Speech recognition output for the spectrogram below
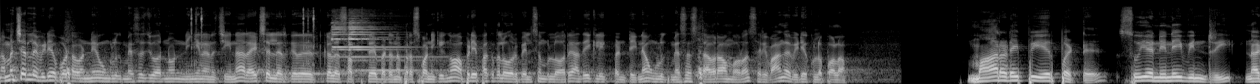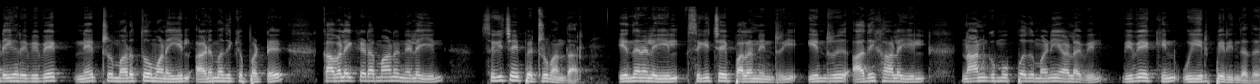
நம்ம சேனலில் வீடியோ போட்ட உடனே உங்களுக்கு மெசேஜ் வரணும்னு நீங்கள் நினச்சிங்கன்னா ரைட் சைடில் இருக்கிற ரெட் கலர் சப்ஸ்கிரைப் பட்டனை ப்ரெஸ் பண்ணிக்கோங்க. அப்படியே பக்கத்தில் ஒரு பெல் சிம்பிள் வரும். அதே கிளிக் பண்ணிட்டீங்கன்னா உங்களுக்கு மெசேஜ் தவறாமல் வரும். சரி வாங்க வீடியோக்குள்ளே போகலாம் மாரடைப்பு ஏற்பட்டு சுய நினைவின்றி நடிகர் விவேக் நேற்று மருத்துவமனையில் அனுமதிக்கப்பட்டு கவலைக்கிடமான நிலையில் சிகிச்சை பெற்று வந்தார். இந்த நிலையில் சிகிச்சை பலனின்றி இன்று அதிகாலையில் நான்கு முப்பது மணி அளவில் விவேக்கின் உயிர் பிரிந்தது.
